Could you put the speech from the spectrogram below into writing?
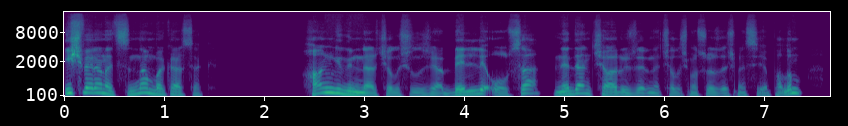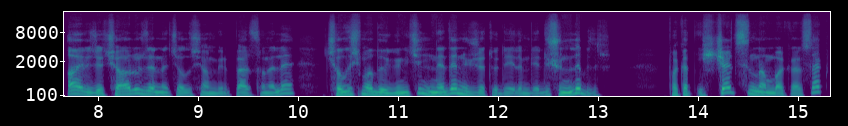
İşveren açısından bakarsak hangi günler çalışılacağı belli olsa neden çağrı üzerine çalışma sözleşmesi yapalım? Ayrıca çağrı üzerine çalışan bir personele çalışmadığı gün için neden ücret ödeyelim diye düşünülebilir. Fakat işçi açısından bakarsak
